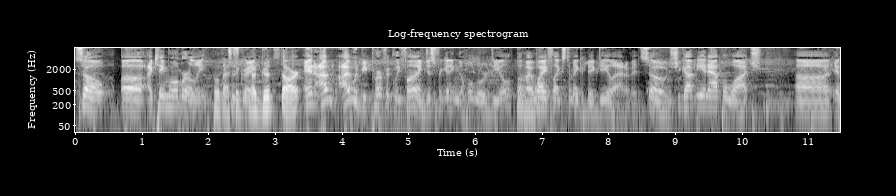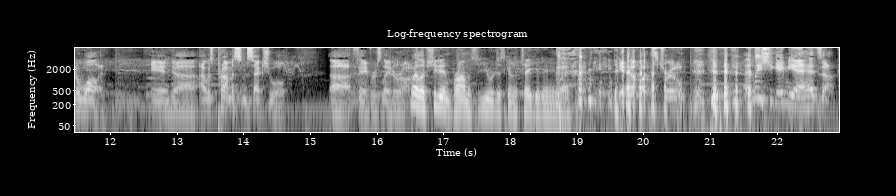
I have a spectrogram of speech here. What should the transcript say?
So uh, I came home early, Well, which that's was a, great. a good start. And I'm I would be perfectly fine just forgetting the whole ordeal, but Uh-huh. my wife likes to make a big deal out of it. So she got me an Apple Watch uh, and a wallet, and uh, I was promised some sexual uh, favors later on. Well, if she didn't promise it, you were just going to take it anyway. I mean, you know, it's true. At least she gave me a heads up,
